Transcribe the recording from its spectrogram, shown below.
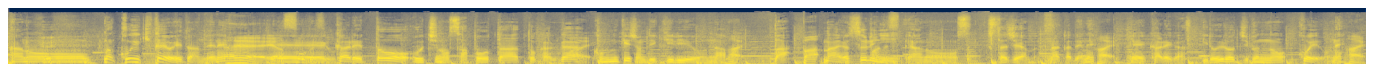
あのーまあ、こういう機会を得たんでね、ええいやそうですよ彼とうちのサポーターとかはい。がコミュニケーションできるようなはい場、場。まあ、要するにあのーススタジアムの中でね、はい。えー彼がいろいろ自分の声をね、はい。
